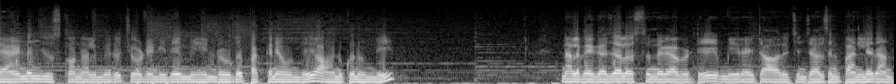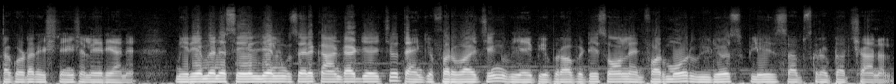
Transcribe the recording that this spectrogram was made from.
ల్యాండ్ అని చూసుకోవాలి మీరు. చూడండి ఇదే మెయిన్ రోడ్డు పక్కనే ఉంది ఆనుకుని ఉంది. నలభై గజాలు వస్తుంది కాబట్టి మీరైతే ఆలోచించాల్సిన పని లేదు అంతా కూడా రెసిడెన్షియల్ ఏరియానే మీరేమైనా సేల్ చేయాలని సరే కాంటాక్ట్ చేయొచ్చు. Thank you for watching VIP properties online for more videos please subscribe to our channel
